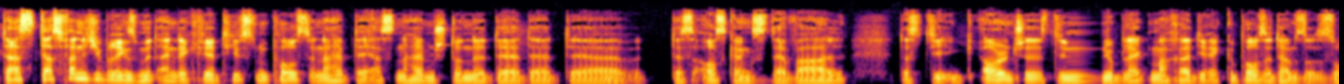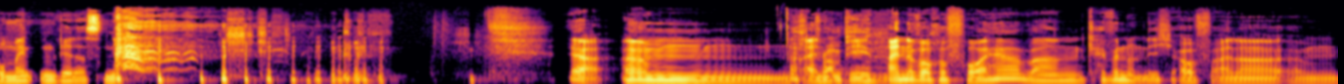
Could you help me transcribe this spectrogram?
Das, das fand ich übrigens mit einem der kreativsten Posts innerhalb der ersten halben Stunde der, der, der, des Ausgangs der Wahl, dass die Orange is the New Black Macher direkt gepostet haben, so, so meinten wir das nicht. Ja, ähm, Ach, ein, Trumpy. eine Woche vorher waren Kevin und ich auf einer, ähm,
